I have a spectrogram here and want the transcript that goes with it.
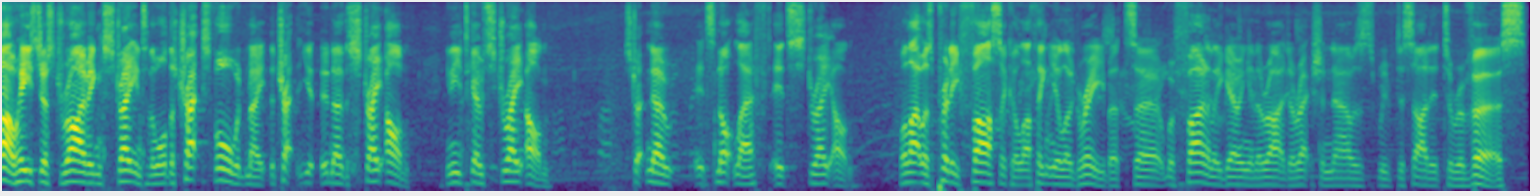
Oh, he's just driving straight into the wall. The track's forward, mate. The track, you know, the straight on. You need to go straight on. Straight, no, it's not left. It's straight on. Well, that was pretty farcical, I think you'll agree, but uh, we're finally going in the right direction now as we've decided to reverse.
